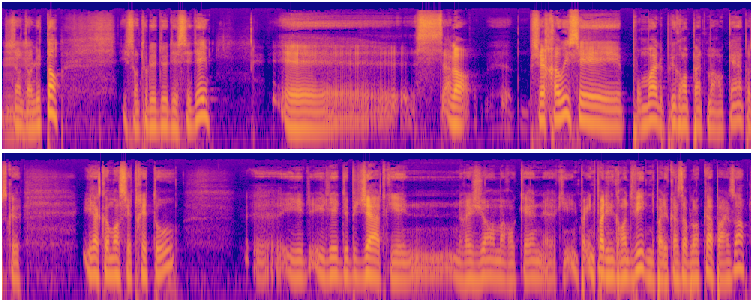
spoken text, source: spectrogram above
disons Mhm. dans le temps. Ils sont tous les deux décédés. Et, alors, Cheikh Khaoui, c'est pour moi le plus grand peintre marocain parce que il a commencé très tôt. Euh, il, il est de Bidjat, qui est une, une région marocaine, euh, qui il n'est pas- d'une grande ville, il n'est pas de Casablanca par exemple.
